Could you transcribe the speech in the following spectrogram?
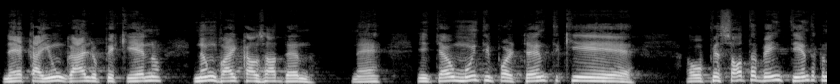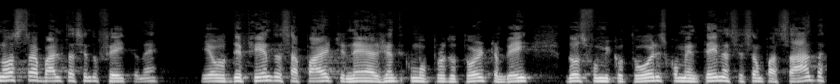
né, cair um galho pequeno, não vai causar dano. Né? Então, muito importante que o pessoal também entenda que o nosso trabalho está sendo feito. Né? Eu defendo essa parte, né, a gente como produtor também dos fumicultores, comentei na sessão passada,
